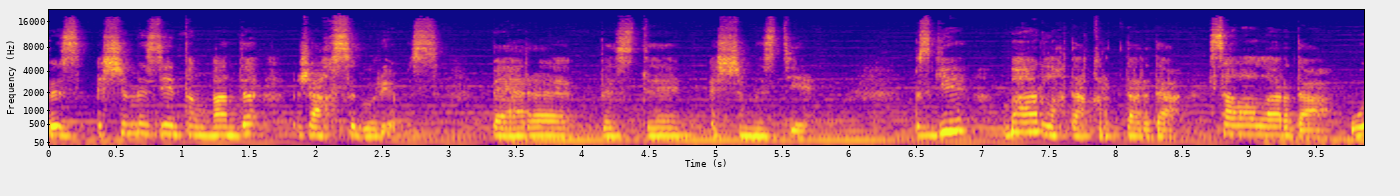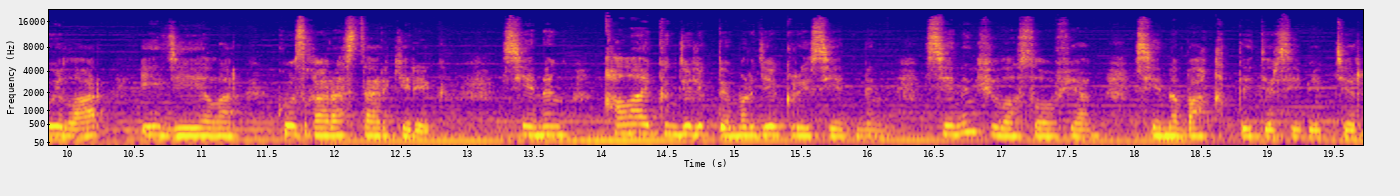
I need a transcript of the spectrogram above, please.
Біз ішімізден тыңғанды жақсы көреміз. Бәрі біздің ішімізде. Бізге барлық тақырыптарда салаларда ойлар идеялар көзқарастар керек. Сенің қалай күнделікті өмірде күресетінің сенің философияң сені бақытты етер себептер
